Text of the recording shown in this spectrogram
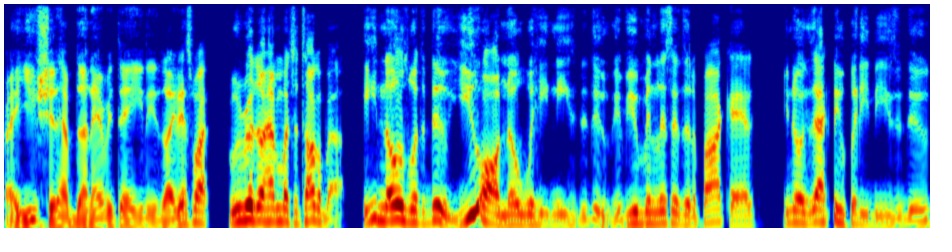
right? You should have done everything you need. Like that's why we really don't have much to talk about. He knows what to do. You all know what he needs to do. If you've been listening to the podcast, you know exactly what he needs to do.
